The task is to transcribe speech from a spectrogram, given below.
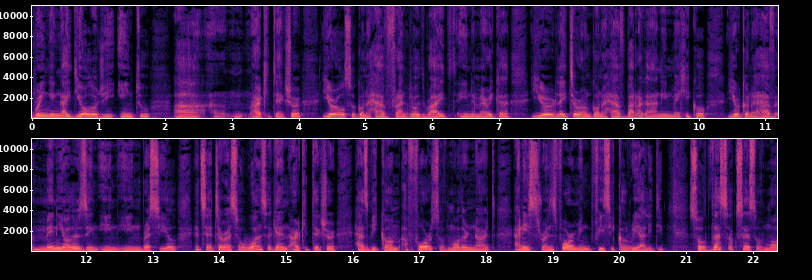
bringing ideology into uh, architecture. You're also going to have Frank Lloyd Wright in America. You're later on going to have Barragan in Mexico. You're going to have many others in, in, in Brazil, etc. So once again, architecture has become a force of modern art and is transforming physical reality. So the success of modern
